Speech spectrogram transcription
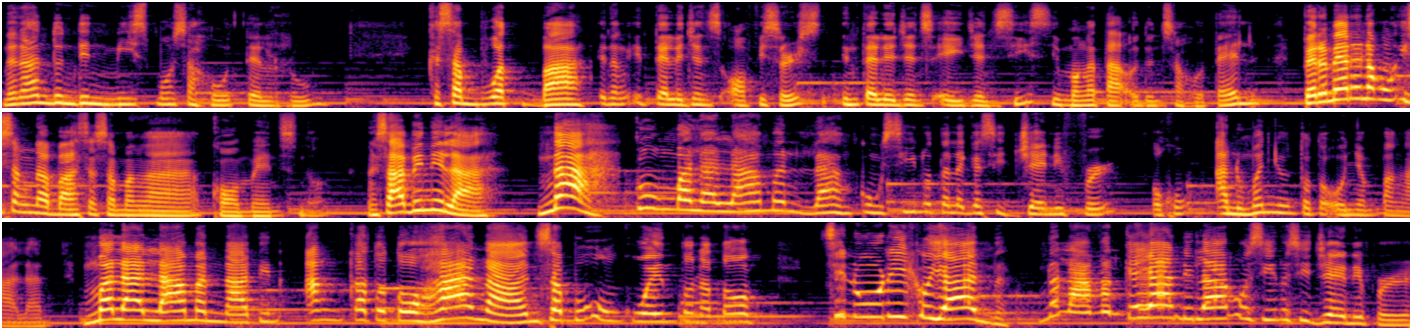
na nandun din mismo sa hotel room? kasabwat ba ng intelligence officers, intelligence agencies, yung mga tao dun sa hotel? Pero meron akong isang nabasa sa mga comments, no? Ang sabi nila, na kung malalaman lang kung sino talaga si Jennifer o kung ano man yung totoo niyang pangalan, malalaman natin ang katotohanan sa buong kwento na to. Sinuri ko yan! Nalaman kaya nila kung sino si Jennifer?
